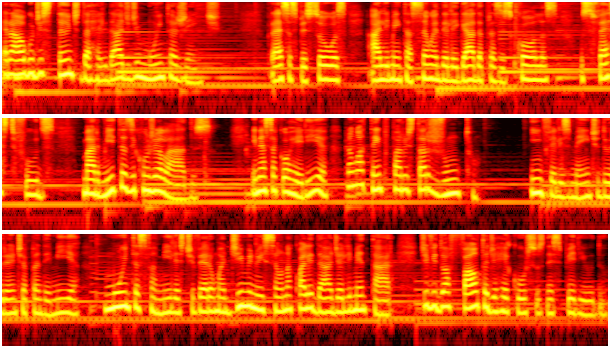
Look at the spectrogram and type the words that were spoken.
era algo distante da realidade de muita gente. Para essas pessoas, a alimentação é delegada para as escolas, os fast foods, marmitas e congelados. E nessa correria não há tempo para o estar junto. Infelizmente, durante a pandemia, muitas famílias tiveram uma diminuição na qualidade alimentar devido à falta de recursos nesse período.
